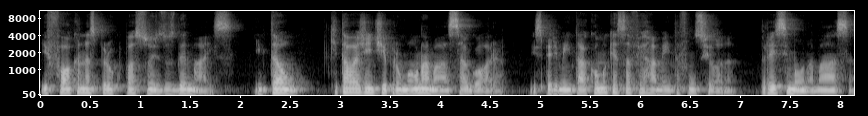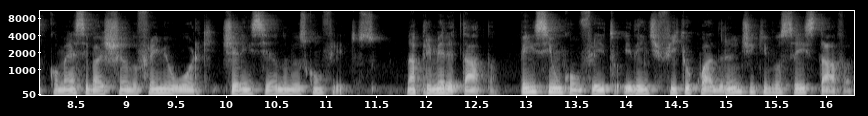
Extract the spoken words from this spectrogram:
e foca nas preocupações dos demais. Então, que tal a gente ir para um mão na massa agora? Experimentar como que essa ferramenta funciona. Para esse mão na massa, comece baixando o framework gerenciando meus conflitos. Na primeira etapa, pense em um conflito e identifique o quadrante em que você estava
